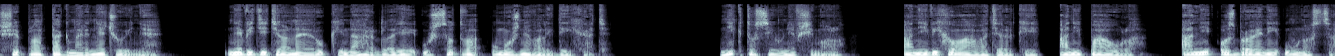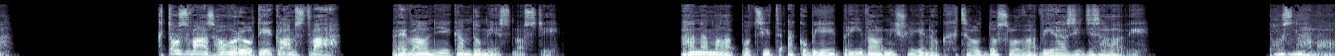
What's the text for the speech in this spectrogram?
Šepla takmer nečujne. Neviditeľné ruky na hrdle jej už sotva umožňovali dýchať. Nikto si ju nevšimol. Ani vychovávateľky, ani Paul, ani ozbrojený únosca. Kto z vás hovoril tie klamstvá? Reval niekam do miestnosti. Hanna mala pocit, ako by jej príval myšlienok chcel doslova vyraziť z hlavy. Poznám ho.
